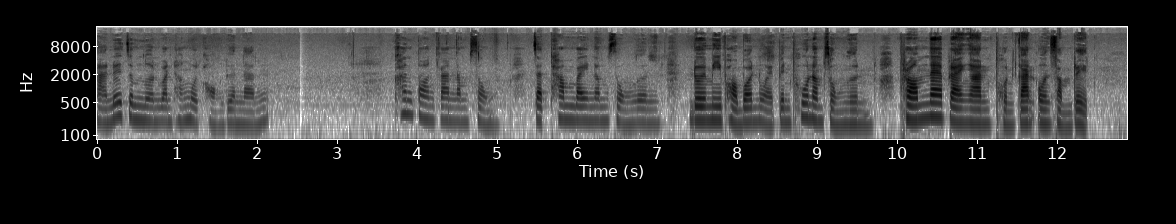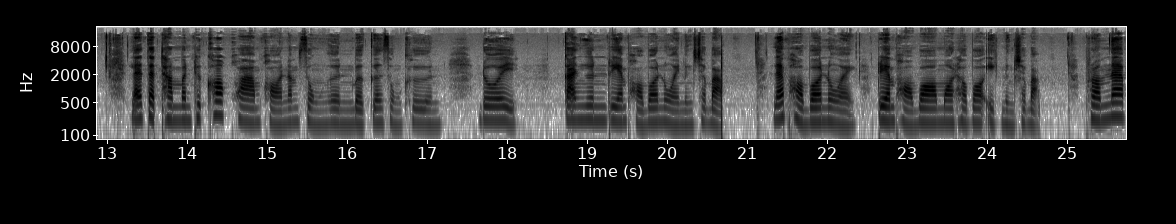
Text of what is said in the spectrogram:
หารด้วยจำนวนวันทั้งหมดของเดือนนั้น ขั้นตอนการนำส่ง จัดทำใบนำส่งเงิน โดยมีผอบหน่วยเป็นผู้นำส่งเงิน พร้อมแนบรายงานผลการโอนสำเร็จ และจัดทำบันทึกข้อความขอนำส่งเงิน เบิกเกินส่งคืน โดยการเงินเรียนผอบหน่วยหนึ่งฉบับ และผอบหน่วย เรียนผอบมทบ อีกหนึ่งฉบับ พร้อมแนบ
